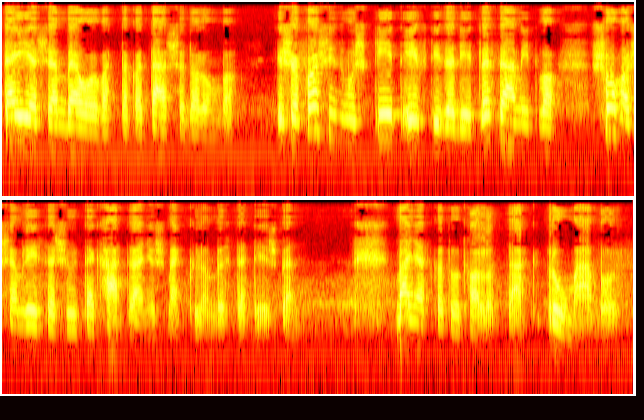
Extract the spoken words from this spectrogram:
teljesen beolvadtak a társadalomba. És a fasizmus két évtizedét leszámítva sohasem részesültek hátrányos megkülönböztetésben. Bányászkatót hallották Rómából.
